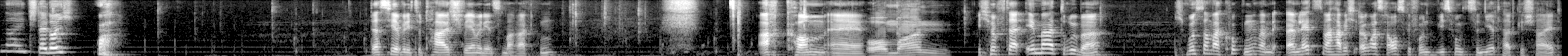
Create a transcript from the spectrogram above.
Nein, schnell durch. Oh. Das hier bin ich total schwer mit den Smaragden. Ach komm, ey. Oh Mann. Ich hüpfe da immer drüber. Ich muss noch mal gucken. Beim, beim letzten Mal habe ich irgendwas rausgefunden, wie es funktioniert hat, gescheit.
